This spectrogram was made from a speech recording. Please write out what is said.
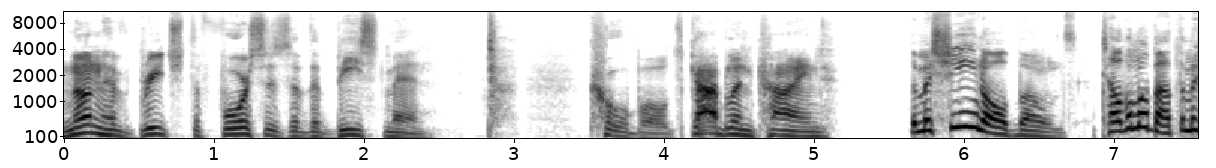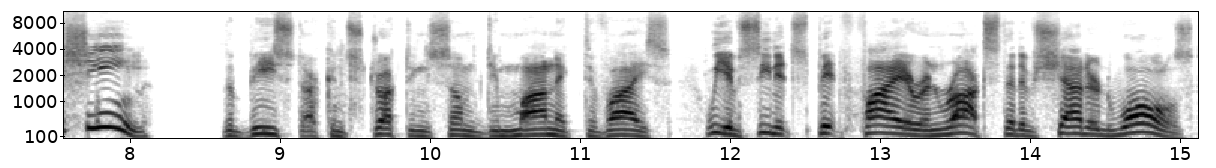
None have breached the forces of the Beastmen. Kobolds, goblin kind. The machine, Old Bones. Tell them about the machine. The beasts are constructing some demonic device. We have seen it spit fire and rocks that have shattered walls,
